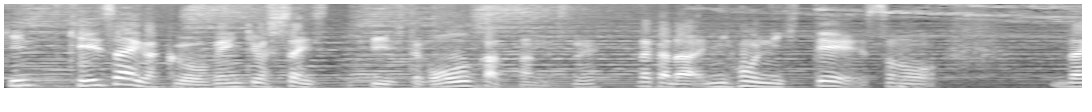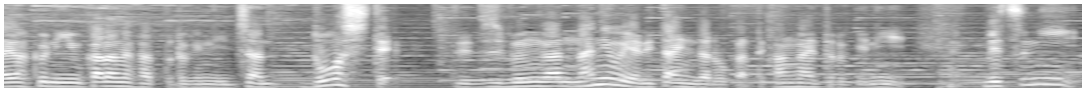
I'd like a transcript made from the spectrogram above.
経経済学を勉強したいっていう人が多かったんですねだから日本に来てその大学に受からなかった時にじゃあどうしてって自分が何をやりたいんだろうかって考えた時に別に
